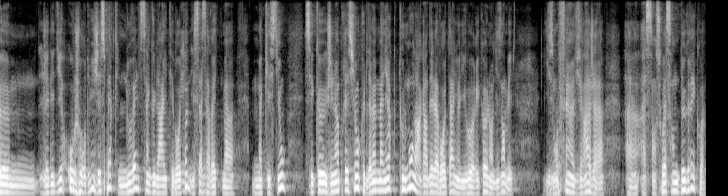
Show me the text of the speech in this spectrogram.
euh, j'allais dire, aujourd'hui, j'espère qu'une nouvelle singularité bretonne, et ça, ça va être ma, ma question, c'est que j'ai l'impression que de la même manière que tout le monde a regardé la Bretagne au niveau agricole en disant mais ils ont fait un virage à, 160 degrés. Quoi.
